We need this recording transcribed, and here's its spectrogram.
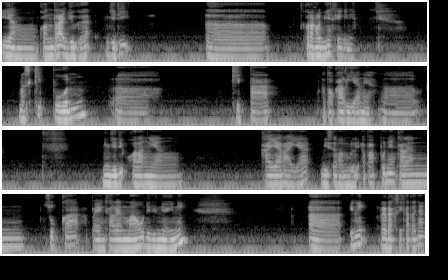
yang kontra juga. Jadi uh, kurang lebihnya kayak gini meskipun uh, kita atau kalian ya uh, menjadi orang yang kaya raya bisa membeli apa pun yang kalian suka apa yang kalian mau di dunia ini uh, ini redaksi katanya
